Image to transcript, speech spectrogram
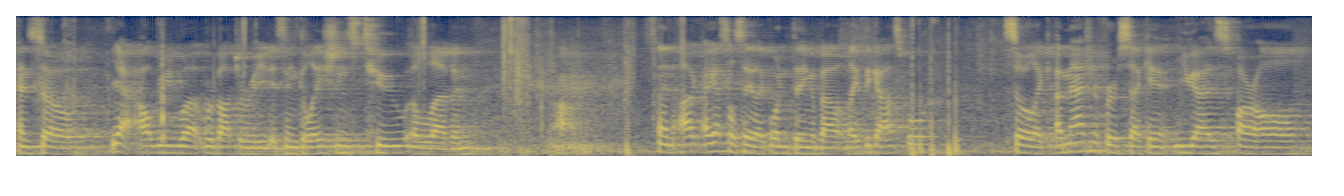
And so, yeah, I'll read what we're about to read. It's in Galatians 2 11. Um, and I, I guess I'll say like one thing about like the gospel. So like imagine for a second you guys are all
